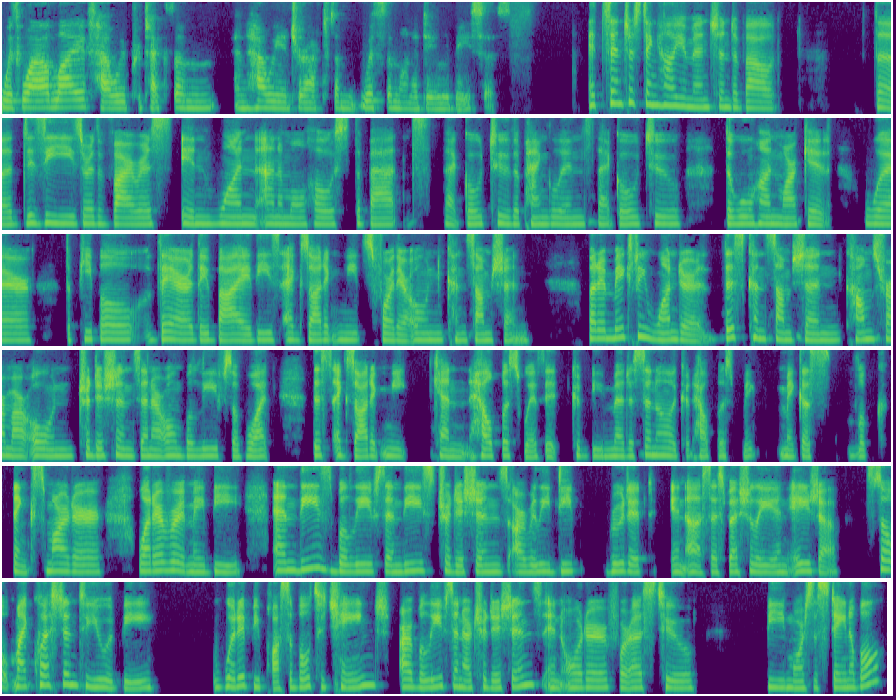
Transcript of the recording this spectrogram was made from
with wildlife, how we protect them, and how we interact them with them on a daily basis. It's interesting how you mentioned about the disease or the virus in one animal host, the bats that go to the pangolins, that go to the Wuhan market, where the people there they buy these exotic meats for their own consumption but it makes me wonder this consumption comes from our own traditions and our own beliefs of what this exotic meat can help us with. It could be medicinal, it could help us make make us look think smarter whatever it may be and these beliefs and these traditions are really deep rooted in us especially in asia so my question to you would be would it be possible to change our beliefs and our traditions in order for us to be more sustainable?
